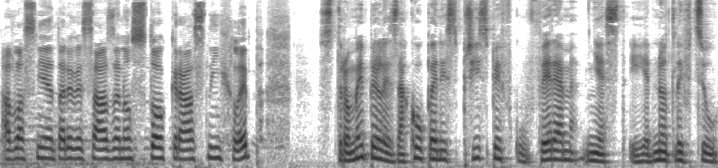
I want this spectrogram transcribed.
a vlastně je tady vysázeno 100 krásných lip. Stromy byly zakoupeny z příspěvků firem, měst i jednotlivců.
